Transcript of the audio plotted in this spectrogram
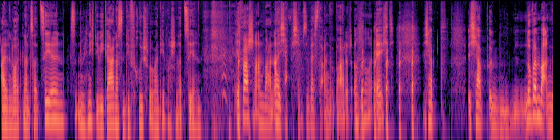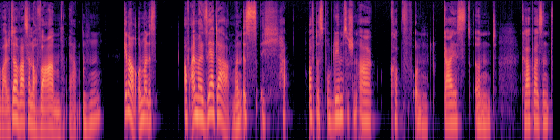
allen Leuten dann zu erzählen. Das sind nämlich nicht die Veganer, das sind die Frühschwimmer, die immer schon erzählen. Ich war schon anbaden. Ah, ich habe ich hab Silvester angebadet. Oh, echt. Ich habe ich hab im November angebadet. Da war es ja noch warm. Ja, mhm. Genau. Und man ist auf einmal sehr da. Man ist, ich habe oft das Problem zwischen ah, Kopf und Geist und Körper sind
